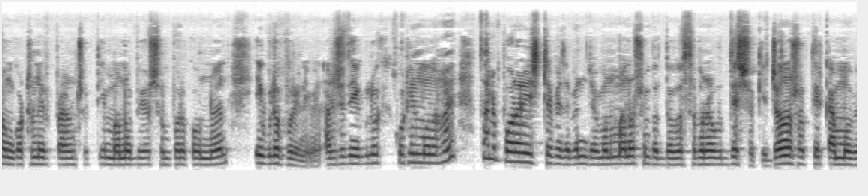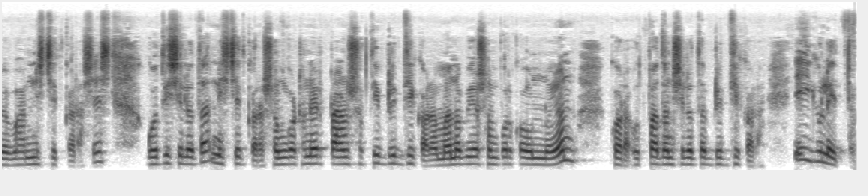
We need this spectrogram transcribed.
সংগঠনের প্রাণশক্তি, মানবীয় সম্পর্ক উন্নয়ন, এগুলো পড়ে নেবেন। আর যদি এগুলোকে কঠিন মনে হয়, তাহলে পরের স্টেপে যাবেন। যেমন মানব সম্পদ ব্যবস্থাপনার উদ্দেশ্য কি জনশক্তির কাম্য ব্যবহার নিশ্চিত করা শেষ। গতিশীলতা নিশ্চিত করা, সংগঠনের প্রাণশক্তি বৃদ্ধি করা, মানবীয় সম্পর্ক উন্নয়ন করা, উৎপাদনশীলতা বৃদ্ধি করা। এইগুলোই তো।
